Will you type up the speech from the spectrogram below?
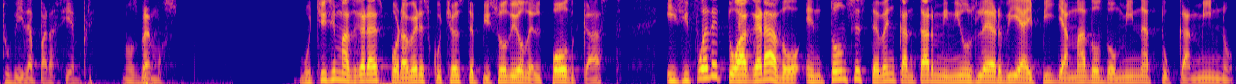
tu vida para siempre. Nos vemos. Muchísimas gracias por haber escuchado este episodio del podcast. Y si fue de tu agrado, entonces te va a encantar mi newsletter VIP llamado Domina tu Camino.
